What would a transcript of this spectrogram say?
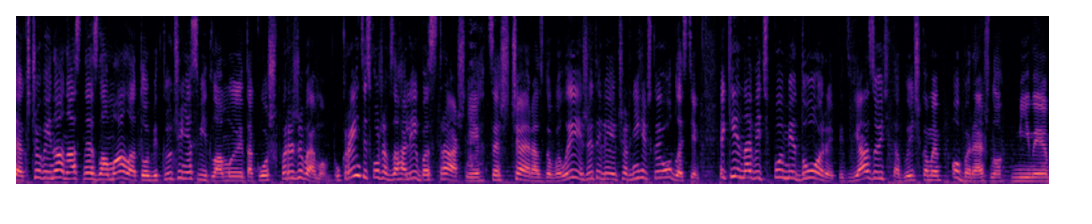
якщо війна нас не зламала, то відключення світла ми також переживемо. Українці, схоже, взагалі безстрашні. Це ще раз довели і жителі Чернігівської області, які навіть помідори підв'язують табличками обережно міни.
